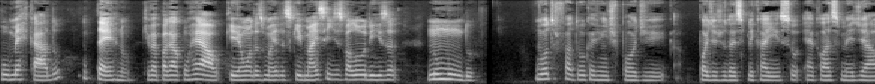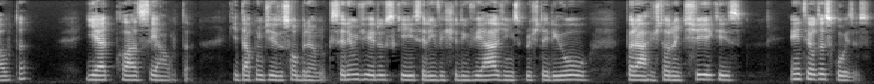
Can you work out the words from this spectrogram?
o mercado interno, que vai pagar com real, que é uma das moedas que mais se desvaloriza no mundo. Um outro fator que a gente pode, pode ajudar a explicar isso é a classe média alta e a classe alta, que está com dinheiro sobrando, que seriam dinheiros que seriam investidos em viagens para o exterior, para restaurantes chiques, entre outras coisas.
